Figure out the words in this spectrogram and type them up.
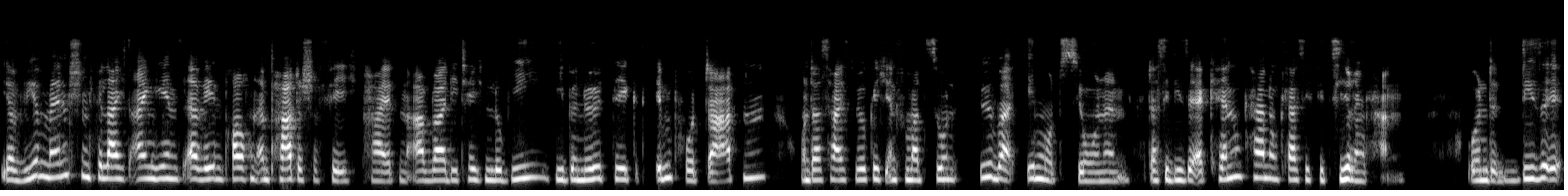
Ja, wir Menschen vielleicht eingehend erwähnt, brauchen empathische Fähigkeiten, aber die Technologie, die benötigt Inputdaten und das heißt wirklich Informationen über Emotionen, dass sie diese erkennen kann und klassifizieren kann. Und diese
